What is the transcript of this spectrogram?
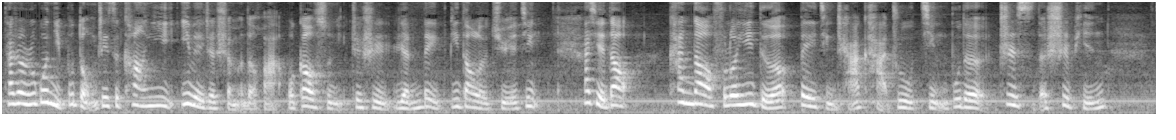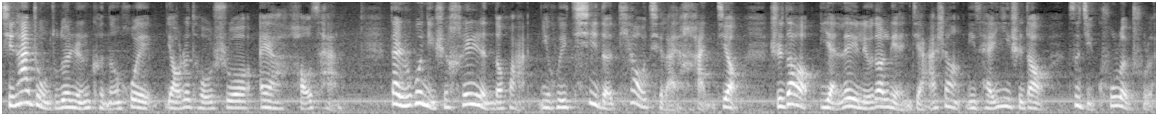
他说：“如果你不懂这次抗议意味着什么的话，我告诉你，这是人被逼到了绝境。”他写道：“看到弗洛伊德被警察卡住颈部的致死的视频，其他种族的人可能会摇着头说：‘哎呀，好惨。’”但如果你是黑人的话，你会气得跳起来喊叫，直到眼泪流到脸颊上，你才意识到自己哭了出来。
